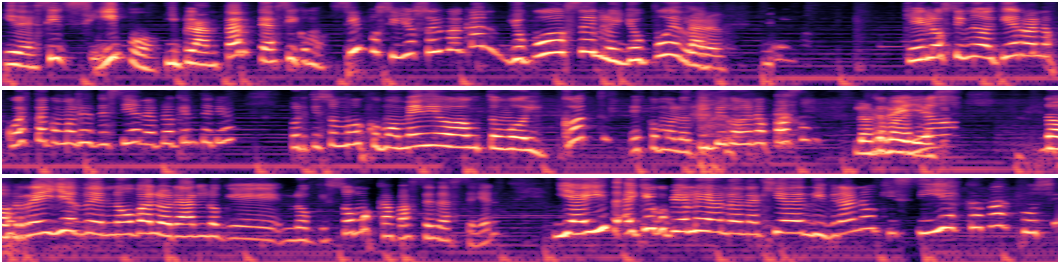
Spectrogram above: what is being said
y decir, sí, po, y plantarte así como, sí, pues si yo soy bacán, yo puedo hacerlo, yo puedo. Claro. Que los signos de tierra nos cuesta, como les decía en el bloque anterior, porque somos como medio auto boicot, es como lo típico que nos pasa. Los reyes los reyes de no valorar lo que, lo que somos capaces de hacer. Y ahí hay que copiarle a la energía del librano que sí es capaz, pues sí,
